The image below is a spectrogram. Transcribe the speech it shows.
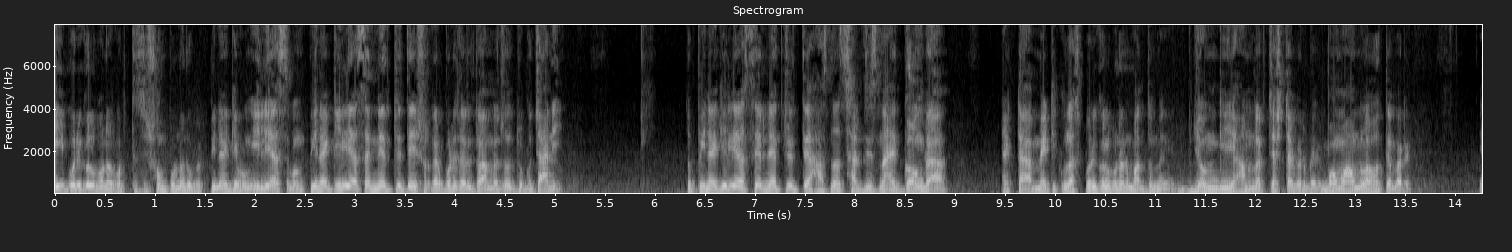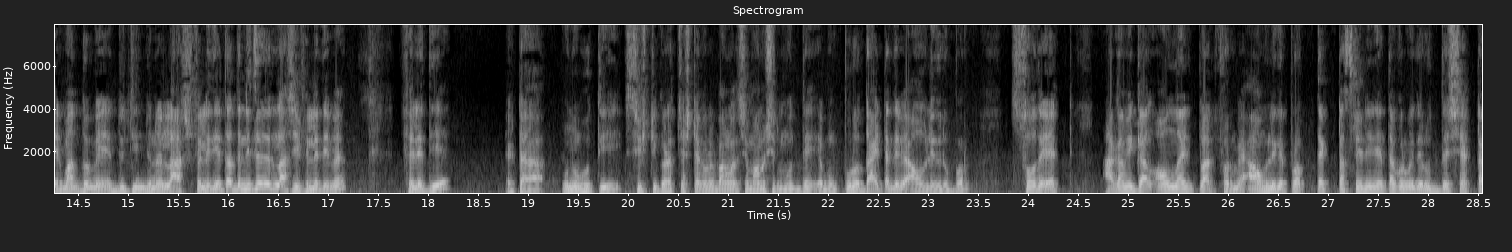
এই পরিকল্পনা করতেছে সম্পূর্ণরূপে পিনাকি এবং ইলিয়াস এবং পিনাকি ইলিয়াসের নেতৃত্বে এই সরকার পরিচালিত আমরা যতটুকু জানি। তো পিনাকিলিয়াসের নেতৃত্বে হাসনাত সার্জিস নাহিদ গংরা একটা মেটিকুলাস পরিকল্পনার মাধ্যমে জঙ্গি হামলার চেষ্টা করবে, বোমা হামলা হতে পারে। এর মাধ্যমে দুই তিনজনের লাশ ফেলে দিয়ে, তাদের নিজেদের লাশই ফেলে দেবে। ফেলে দিয়ে একটা অনুভূতি সৃষ্টি করার চেষ্টা করবে বাংলাদেশের মানুষের মধ্যে এবং পুরো দায়টা দেবে আওয়ামী লীগের উপর। সো দ্যাট আগামীকাল অনলাইন প্ল্যাটফর্মে আওয়ামী লীগের প্রত্যেকটা শ্রেণি নেতাকর্মীদের উদ্দেশ্যে একটা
